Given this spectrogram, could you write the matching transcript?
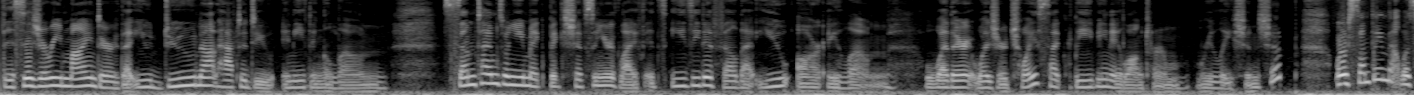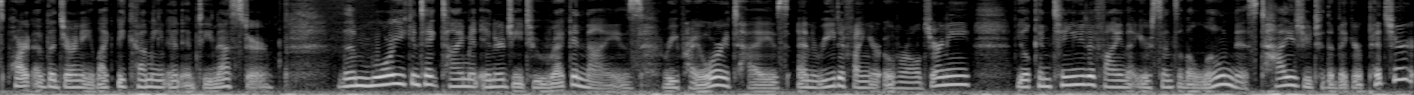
this is your reminder that you do not have to do anything alone. Sometimes when you make big shifts in your life, it's easy to feel that you are alone. Whether it was your choice, like leaving a long term relationship, or something that was part of the journey, like becoming an empty nester the more you can take time and energy to recognize, reprioritize, and redefine your overall journey, you'll continue to find that your sense of aloneness ties you to the bigger picture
